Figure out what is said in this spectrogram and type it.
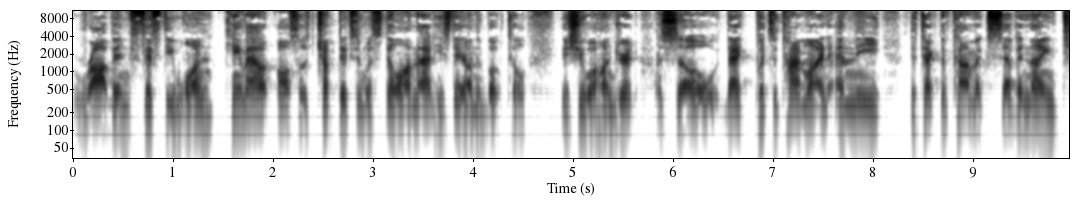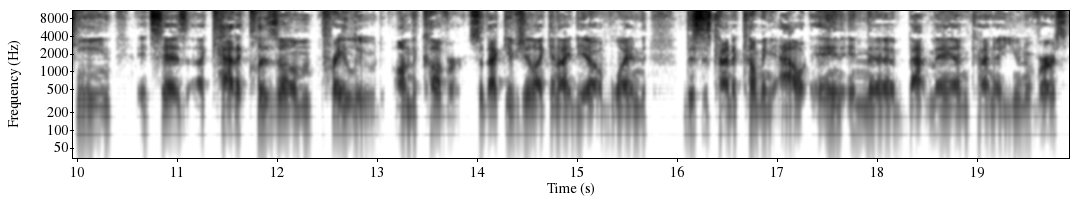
Robin 51 came out. Also, Chuck Dixon was still on that. He stayed on the book till issue 100. So that puts a timeline. And the Detective Comics 719, it says a cataclysm prelude on the cover. So that gives you like an idea of when this is kind of coming out in, in the Batman kind of universe.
